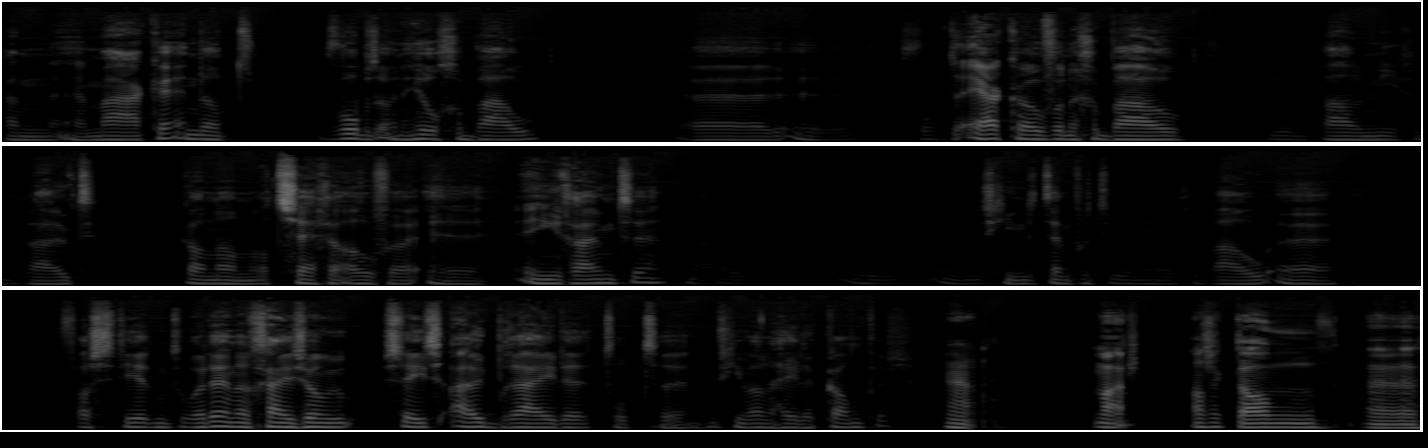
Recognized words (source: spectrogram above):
gaan maken. En dat bijvoorbeeld een heel gebouw, bijvoorbeeld de airco van een gebouw, die op een bepaalde manier gebruikt, kan dan wat zeggen over één ruimte, maar ook hoe misschien de temperatuur in een heel gebouw gefaciliteerd moet worden. En dan ga je zo steeds uitbreiden tot misschien wel een hele campus. Ja, maar als ik dan uh,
